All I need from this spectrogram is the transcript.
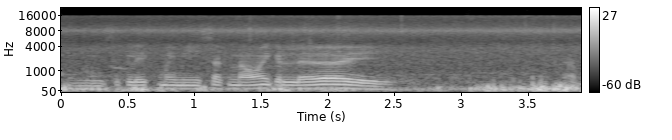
ไม่มีสักเล็กไม่มีสักน้อยกันเลยครับ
